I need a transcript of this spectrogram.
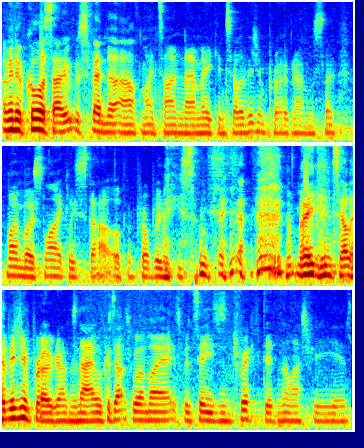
I mean, of course, I spend half my time now making television programs, so my most likely startup would probably be something making television programs now, because that's where my expertise has drifted in the last few years.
